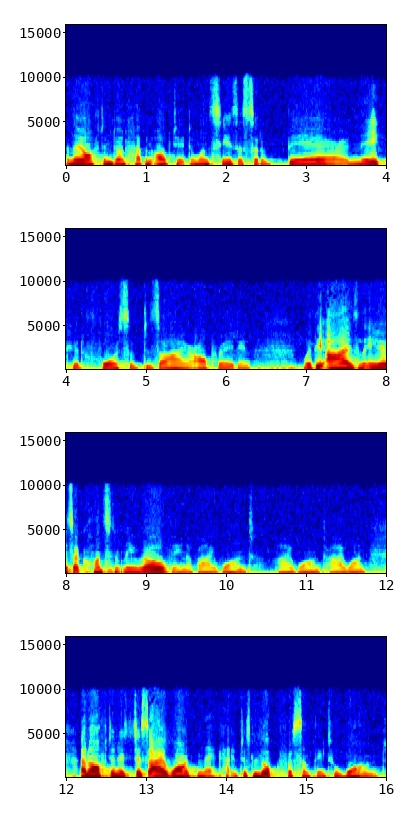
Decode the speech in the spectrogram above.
And they often don't have an object, and one sees a sort of bare, naked force of desire operating, where the eyes and the ears are constantly roving of I want, I want, I want. And often it's just I want, and they just look for something to want.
